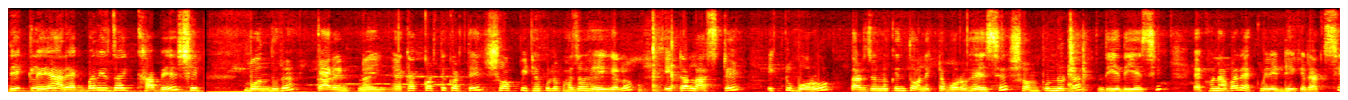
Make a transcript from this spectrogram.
দেখলে আর একবারই যাই খাবে, সে বন্ধুরা কারেন্ট নাই। এক এক করতে করতে সব পিঠাগুলো ভাজা হয়ে গেল। এটা লাস্টে একটু বড়, তার জন্য কিন্তু অনেকটা বড় হয়েছে। সম্পূর্ণটা দিয়ে দিয়েছি। এখন আবার এক মিনিট ঢেকে রাখছি।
